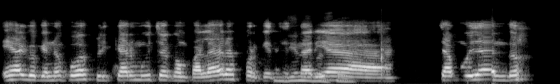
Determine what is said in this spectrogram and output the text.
es algo que no puedo explicar mucho con palabras porque te estaría chamullando,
